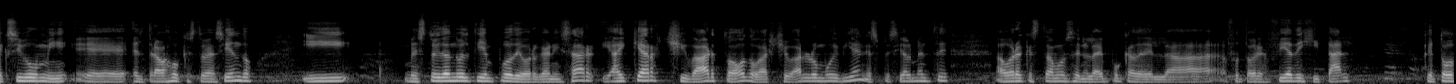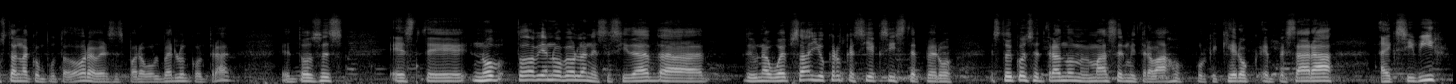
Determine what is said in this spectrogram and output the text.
exhibo mi, eh, el trabajo que estoy haciendo y me estoy dando el tiempo de organizar y hay que archivar todo, archivarlo muy bien, especialmente ahora que estamos en la época de la fotografía digital, que todo está en la computadora a veces para volverlo a encontrar. Entonces, este, no, todavía no veo la necesidad ah, de una website, yo creo que sí existe, pero estoy concentrándome más en mi trabajo porque quiero empezar a, a exhibir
